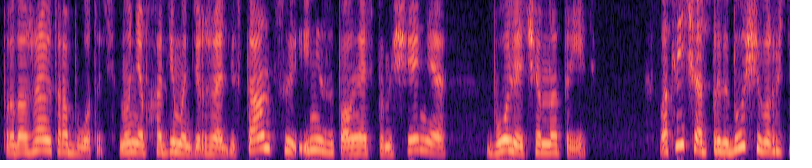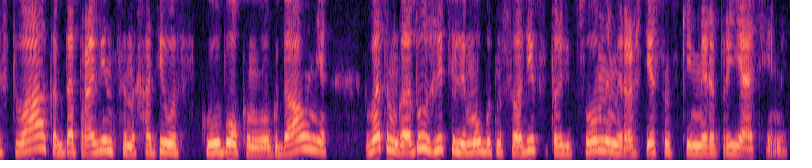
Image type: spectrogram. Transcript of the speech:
продолжают работать, но необходимо держать дистанцию и не заполнять помещения более чем на треть. В отличие от предыдущего Рождества, когда провинция находилась в глубоком локдауне, в этом году жители могут насладиться традиционными рождественскими мероприятиями.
